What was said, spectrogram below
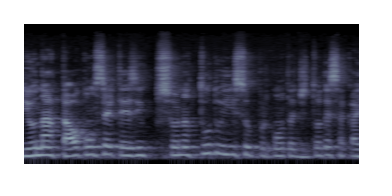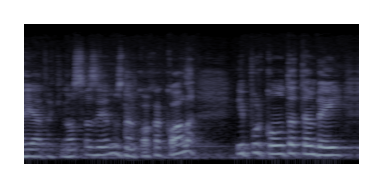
e o Natal com certeza impulsiona tudo isso por conta de toda essa carreata que nós fazemos na Coca-Cola e por conta também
